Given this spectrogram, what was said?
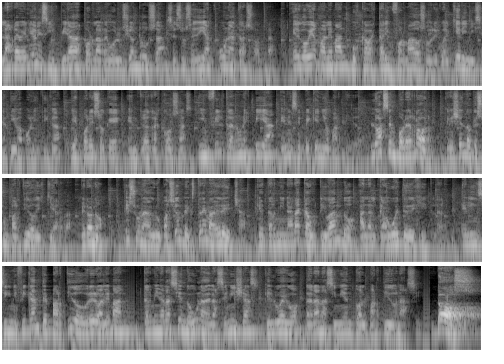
Las rebeliones inspiradas por la Revolución rusa se sucedían una tras otra. El gobierno alemán buscaba estar informado sobre cualquier iniciativa política y es por eso que, entre otras cosas, infiltran un espía en ese pequeño partido. Lo hacen por error, creyendo que es un partido de izquierda, pero no, es una agrupación de extrema derecha que terminará cautivando al alcahuete de Hitler. El insignificante Partido Obrero Alemán terminará siendo una de las semillas que luego dará nacimiento al partido nazi. 2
